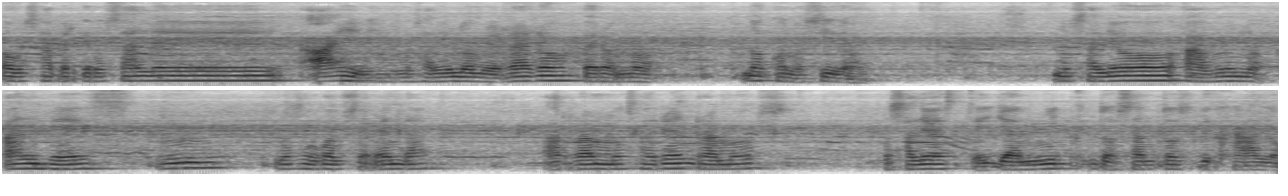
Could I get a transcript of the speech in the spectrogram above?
Vamos a ver qué nos sale. Ay, nos salió un nombre raro, pero no, no conocido. Nos salió a Bruno Alves. Mm, no sé en cuánto se venda a Ramos, Adrián Ramos, nos salió este Yannick Dos Santos de Jalo.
